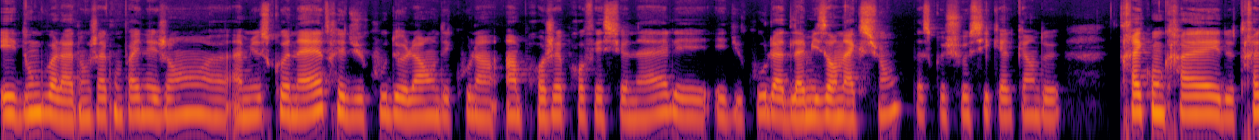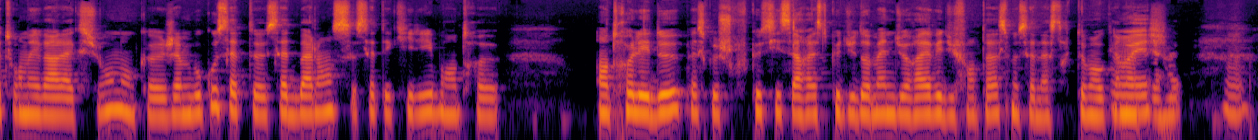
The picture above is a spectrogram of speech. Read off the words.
et donc voilà, donc j'accompagne les gens euh, à mieux se connaître et du coup de là on découle un, projet professionnel et, du coup là de la mise en action parce que je suis aussi quelqu'un de très concret et de très tourné vers l'action. Donc euh, j'aime beaucoup cette, cette balance, cet équilibre entre entre les deux parce que je trouve que si ça reste que du domaine du rêve et du fantasme, ça n'a strictement aucun intérêt.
